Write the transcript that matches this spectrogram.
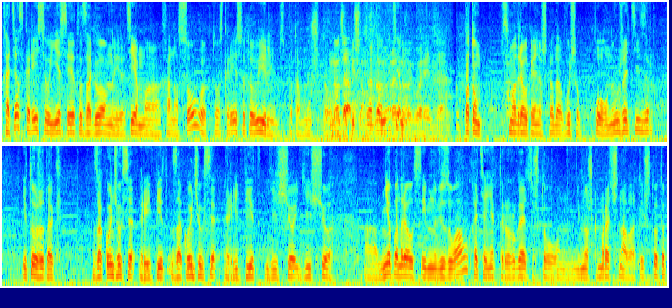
Хотя, скорее всего, если это заглавная тема Хана Соло, то, скорее всего, это Уильямс, потому что он Ну же да, пишет заглавную тему. уже говорить, да. Потом смотрел, конечно, когда вышел полный уже тизер. И тоже так закончился, репит, закончился, репит, еще, еще. А, Мне понравился именно визуал, хотя некоторые ругаются, что он немножко мрачноватый, что-то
